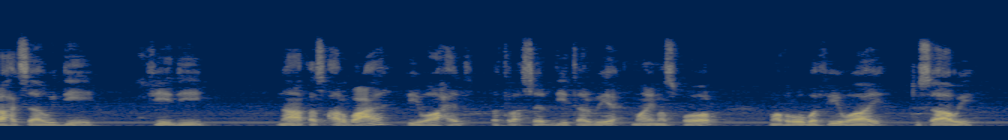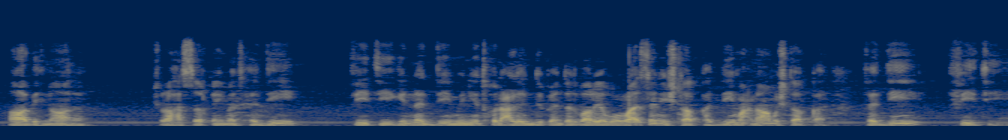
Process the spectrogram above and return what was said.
راح تساوي D في D ناقص أربعة في واحد. فراح تصير D تربيع minus four مضروبة في Y تساوي هذه هنا. إيش راح تصير قيمتها؟ D في T قلنا ال D من يدخل على ال independent variable رأسا يشتقة. D معناه مشتقة. ف D في T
